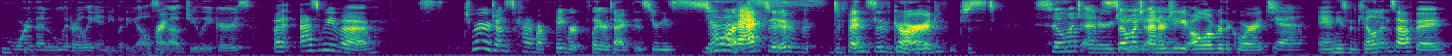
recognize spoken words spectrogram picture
more than literally anybody else Right. about G Leaguers. But as we've uh Jemerrio Jones is kind of our favorite player type this year. He's super Yes. active defensive guard. Just So much energy. so much energy all over the court. Yeah. And he's been killing it in South Bay.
